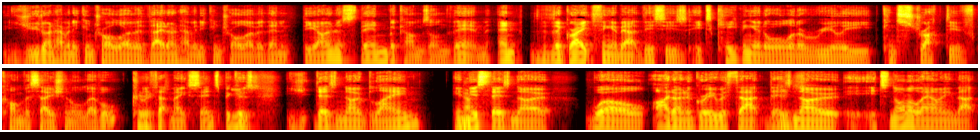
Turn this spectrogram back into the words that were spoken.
you don't have any control over, they don't have any control over, then the onus then becomes on them. And the great thing about this is it's keeping it all at a really constructive conversational level, Correct. if that makes sense, because you, there's no blame in No. this. There's no, well, I don't agree with that. There's Yes. no, it's not allowing that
